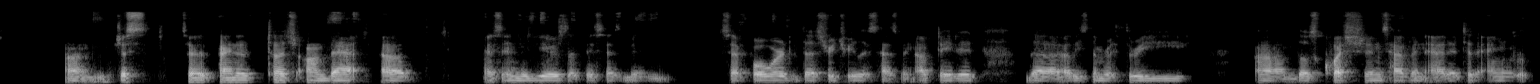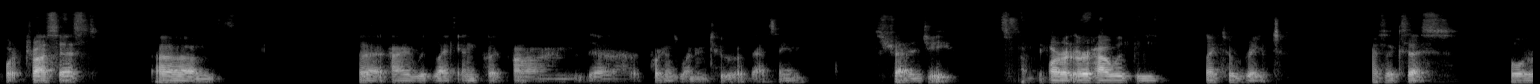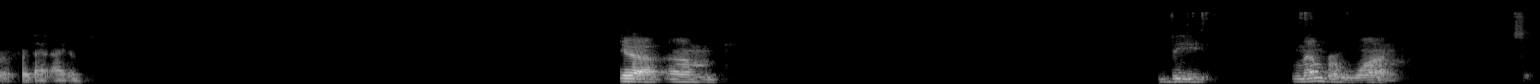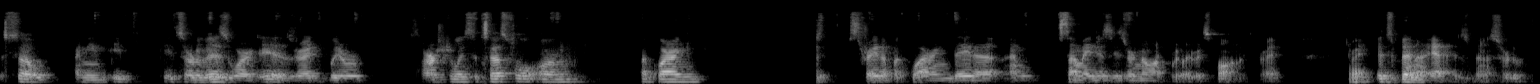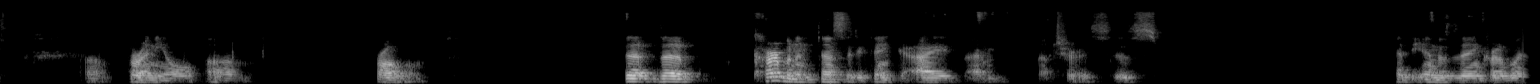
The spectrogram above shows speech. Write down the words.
Um, just to kind of touch on that, uh, as in the years that this has been set forward, the street tree list has been updated. The, at least number three, um, those questions have been added to the annual report process. Um, but I would like input on the portions one and two of that same strategy. Or, or how would we like to rate our success for, for that item? Yeah, um. The number one. So, I mean, it, it sort of is where it is, right? We were partially successful on acquiring. just Straight up acquiring data and some agencies are not really responding, right? Right. It's been a, yeah, it's been a sort of um, perennial um problem. The, the carbon intensity thing, I, I'm not sure is, is at the end of the day incredibly,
